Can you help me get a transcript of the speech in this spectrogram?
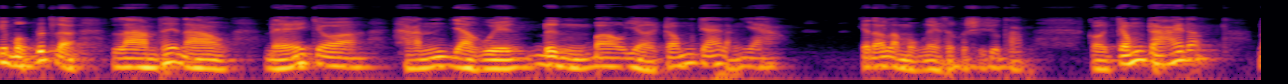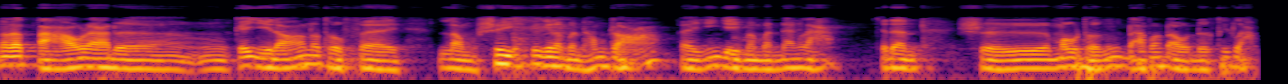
Cái mục đích là làm thế nào để cho hạnh và nguyện đừng bao giờ trống trái lẫn nhau. Cái đó là một nghệ thuật của sự sưu tập còn chống trái đó, nó đã tạo ra được cái gì đó nó thuộc về lòng si, có nghĩa là mình không rõ về những gì mà mình đang làm. Cho nên sự mâu thuẫn đã bắt đầu được thiết lập.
